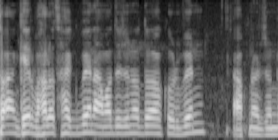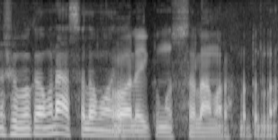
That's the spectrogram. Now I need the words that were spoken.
তো আঙ্কেল, ভালো থাকবেন, আমাদের জন্য দোয়া করবেন। আপনার জন্য শুভকামনা, আসসালামু আলাইকুম। আসসালাম রহমতুল্লাহ।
